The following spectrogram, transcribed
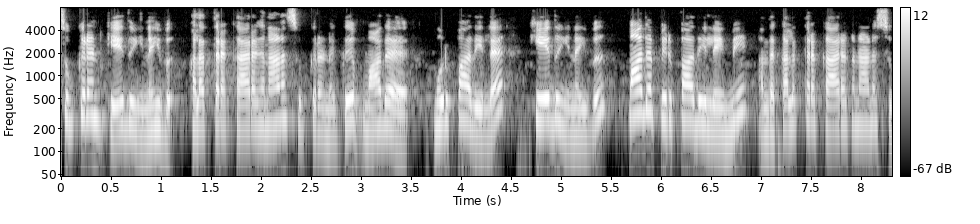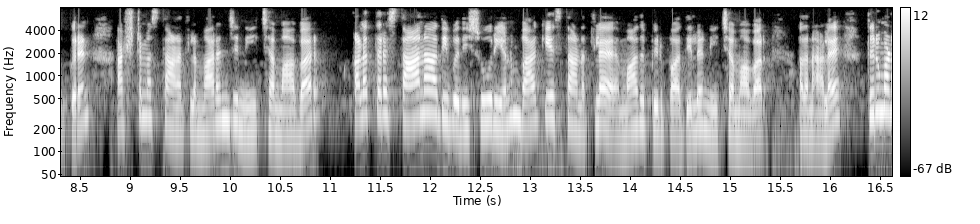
சுக்கிரன் கேது இணைவு. கலத்தரக்காரகனான சுக்கிரனுக்கு மாத முற்பாதியில் கேது இணைவு. மாத பிற்பாதியிலையுமே அந்த கலத்தரக்காரகனான சுக்கிரன் அஷ்டமஸ்தானத்தில் மறைஞ்சு நீச்சமாவார். கலத்தர ஸ்தானாதிபதி சூரியனும் பாக்கியஸ்தானத்தில் மாத பிற்பாதியில் நீச்சமாவார். அதனால் திருமண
